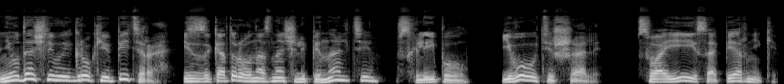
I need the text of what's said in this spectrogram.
Неудачливый игрок Юпитера, из-за которого назначили пенальти, всхлипывал. Его утешали. Свои соперники.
